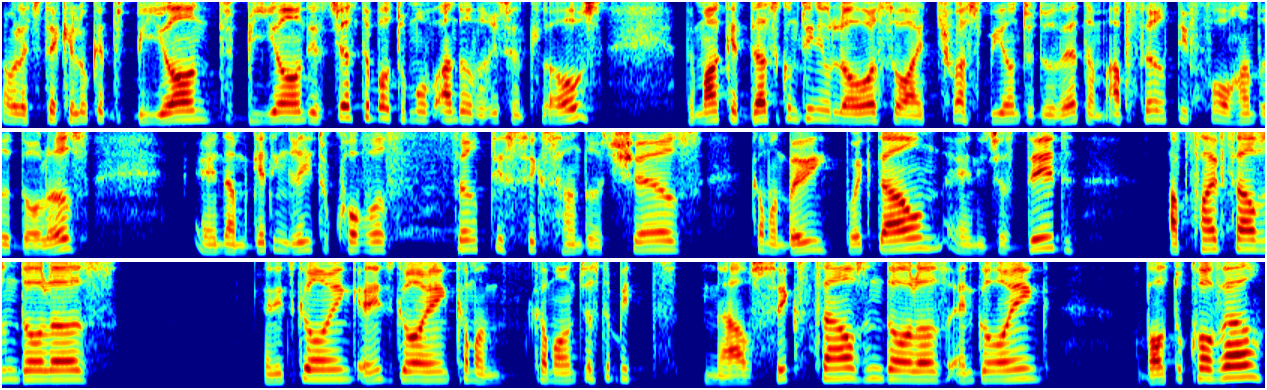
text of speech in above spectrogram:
Now let's take a look at Beyond. Beyond is just about to move under the recent lows. The market does continue lower, so I trust Beyond to do that. I'm up $3,400 and I'm getting ready to cover 3,600 shares. Come on, baby, break down. And it just did. Up $5,000 and it's going and it's going. Come on, come on, just a bit. Now $6,000 and going. About to cover.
